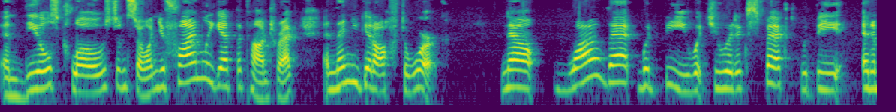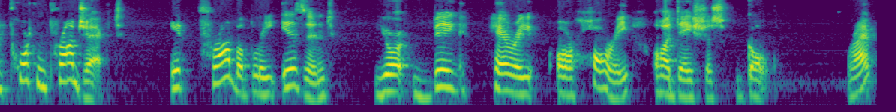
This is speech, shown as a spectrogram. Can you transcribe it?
and deals closed and so on you finally get the contract and then you get off to work now while that would be what you would expect would be an important project it probably isn't your big hairy or hoary audacious goal right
